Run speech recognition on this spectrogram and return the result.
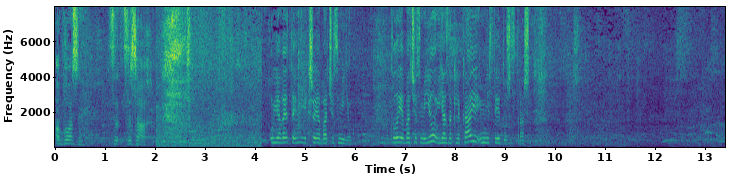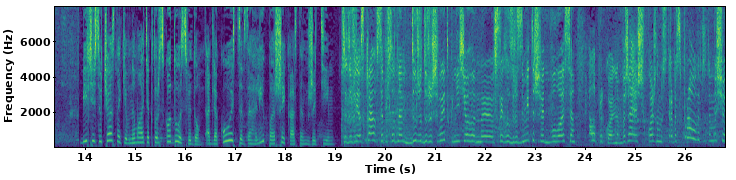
О Боже, це, це жах. Уявити, якщо я бачу змію. Коли я бачу змію, я заклякаю і мені стає дуже страшно. Більшість учасників не мають акторського досвіду, а для когось це взагалі перший кастинг в житті. Це дуже яскраво, все пройшло навіть дуже дуже швидко. Нічого не встигла зрозуміти, що відбулося. Але прикольно. Вважаю, що кожному треба спробувати, тому що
